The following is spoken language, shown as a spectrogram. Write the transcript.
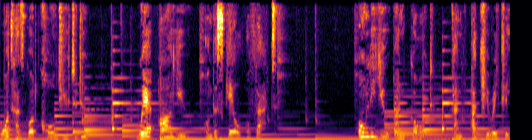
What has God called you to do? Where are you on the scale of that? Only you and God can accurately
